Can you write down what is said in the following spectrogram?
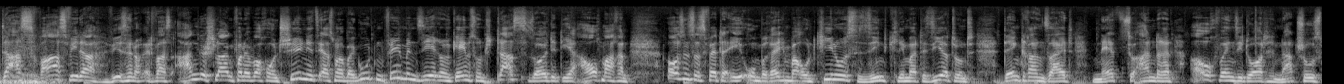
Das war's wieder. Wir sind noch etwas angeschlagen von der Woche und chillen jetzt erstmal bei guten Filmen, Serien und Games und das solltet ihr auch machen. Draußen ist das Wetter eh unberechenbar und Kinos sind klimatisiert und denkt dran, seid nett zu anderen, auch wenn sie dort Nachos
